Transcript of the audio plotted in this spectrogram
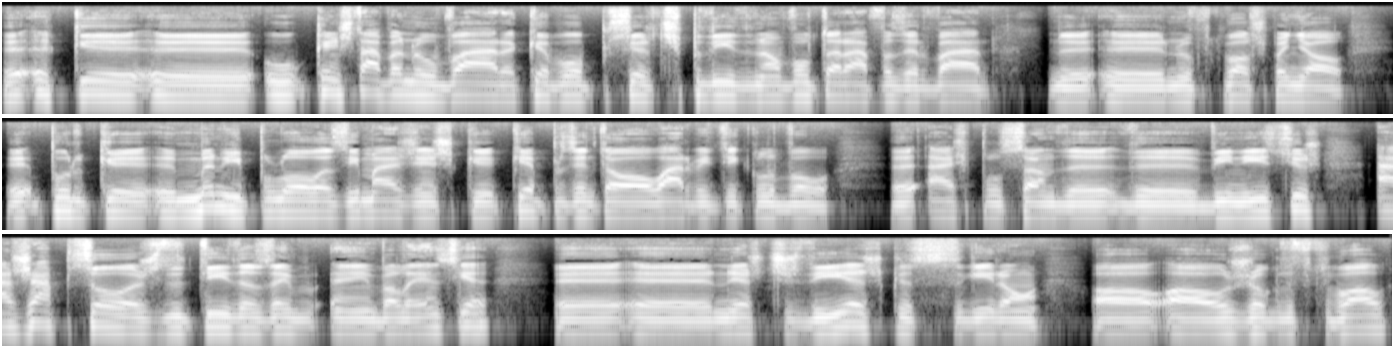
eh, que uh, o, quem estava no VAR acabou por ser despedido, não voltará a fazer VAR no futebol espanhol, uh, porque manipulou as imagens que, que apresentou ao árbitro e que levou à expulsão de, de Vinícius. Há já pessoas detidas em, em Valência eh, eh, nestes dias que se seguiram ao, ao, jogo de futebol,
